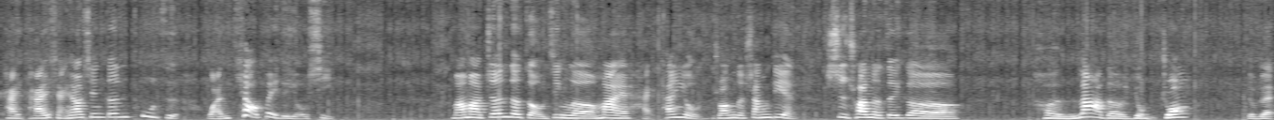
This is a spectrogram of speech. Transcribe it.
凯凯想要先跟兔子玩跳背的游戏。妈妈真的走进了卖海滩泳装的商店，试穿了这个很辣的泳装，对不对？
